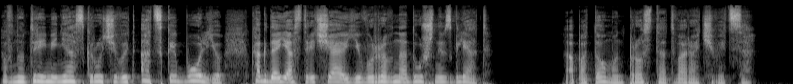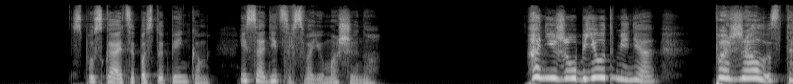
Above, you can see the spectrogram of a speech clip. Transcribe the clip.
Внутри меня скручивает адской болью, когда я встречаю его равнодушный взгляд. А потом он просто отворачивается. Спускается по ступенькам и садится в свою машину. «Они же убьют меня! Пожалуйста,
